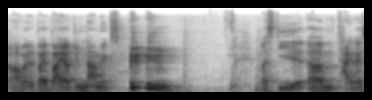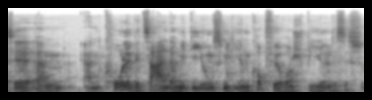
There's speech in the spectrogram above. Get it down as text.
arbeitet bei Biodynamics, was die ähm, teilweise ähm, an Kohle bezahlen, damit die Jungs mit ihren Kopfhörern spielen, das ist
